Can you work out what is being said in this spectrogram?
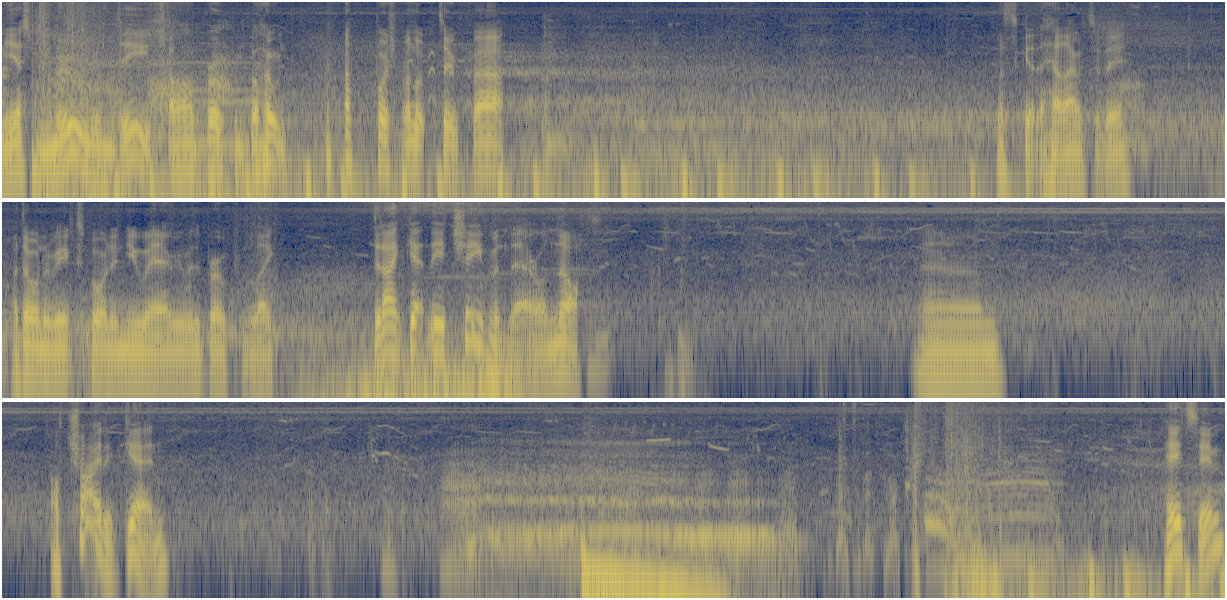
Yes, moon indeed. Oh, broken bone. Pushed my luck too far. Let's get the hell out of here. I don't want to be exploring a new area with a broken leg. Did I get the achievement there or not? Um, I'll try it again. Hit him,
